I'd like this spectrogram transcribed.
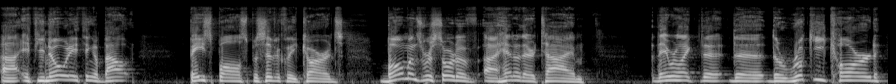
Uh, if you know anything about baseball, specifically cards, Bowmans were sort of ahead of their time. They were like the the the rookie card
